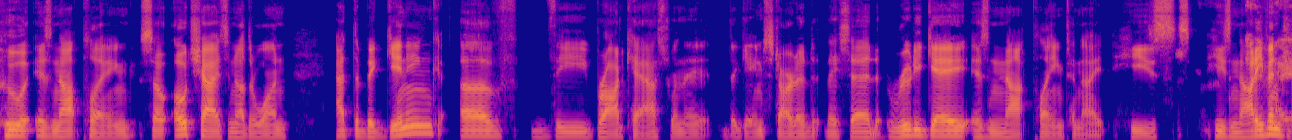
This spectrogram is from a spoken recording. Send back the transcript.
who is not playing. So Ochai is another one. At the beginning of the broadcast, when they the game started, they said mm-hmm. Rudy Gay is not playing tonight. He's he's not I- even I-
